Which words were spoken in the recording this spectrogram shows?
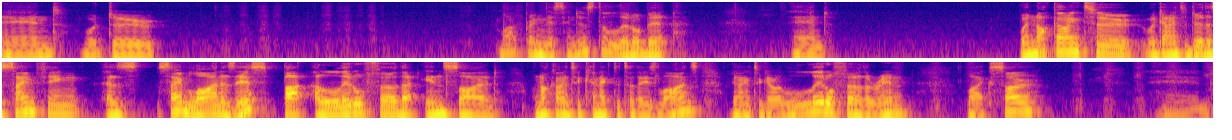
And we'll do, might bring this in just a little bit and we're not going to, we're going to do the same thing as, same line as this, but a little further inside. We're not going to connect it to these lines. We're going to go a little further in, like so, and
